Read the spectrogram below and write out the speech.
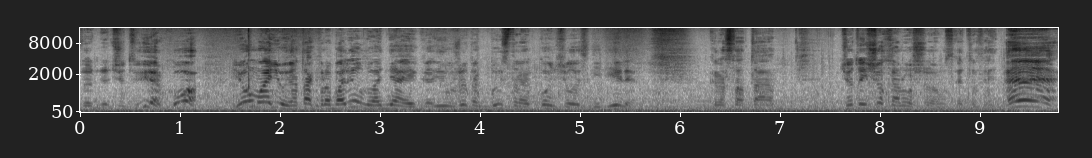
Сегодня четверг. О, ё-моё, я так проболел два дня, и, и уже так быстро кончилась неделя. Красота. Что-то еще хорошего вам сказать. А,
